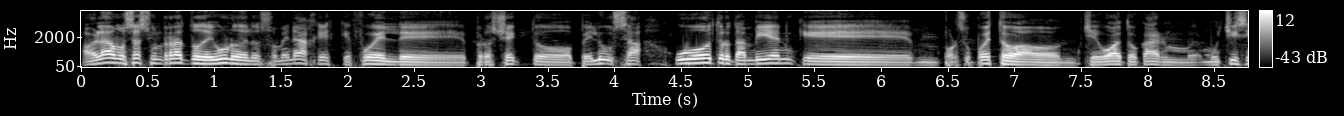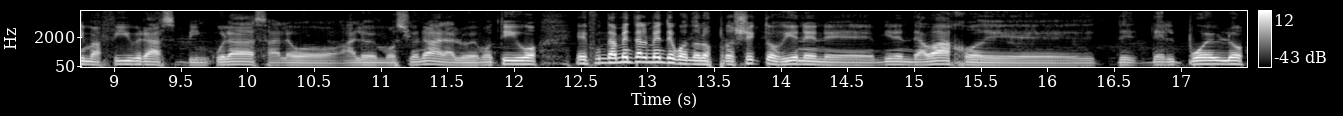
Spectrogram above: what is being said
Hablábamos hace un rato de uno de los homenajes, que fue el de Proyecto Pelusa. Hubo otro también que, por supuesto, llegó a tocar muchísimas fibras vinculadas a lo, emocional, a lo emotivo. Eh, fundamentalmente cuando los proyectos vienen, eh, vienen de abajo, del pueblo,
